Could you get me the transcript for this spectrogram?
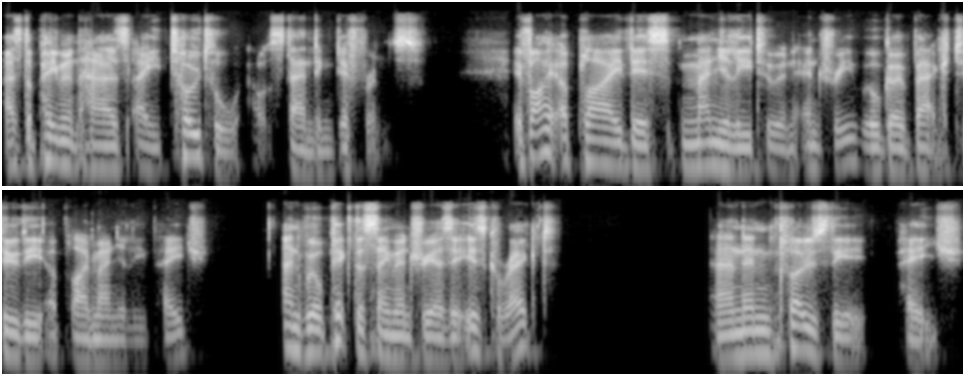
as the payment has a total outstanding difference. If I apply this manually to an entry, we'll go back to the apply manually page and we'll pick the same entry as it is correct and then close the page.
